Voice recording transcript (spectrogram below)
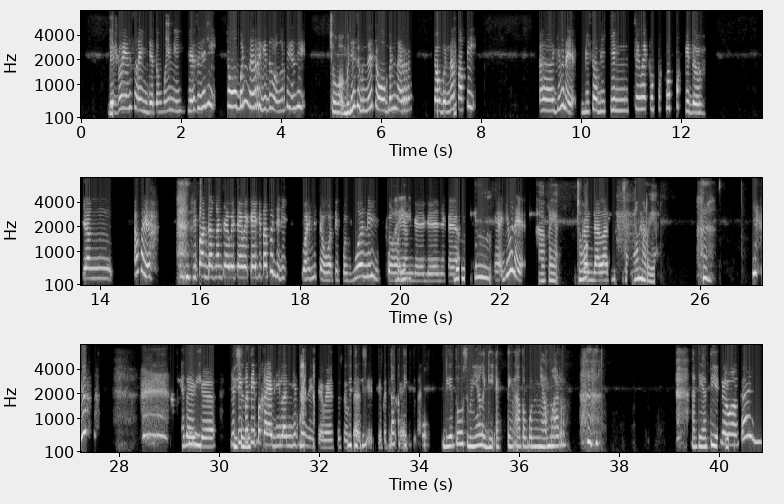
bad boy yang sering J temuin nih biasanya nih cowok bener gitu loh ngerti gak sih? Cowok Dia bener. sebenarnya cowok bener, cowok bener tapi eh, gimana ya? Bisa bikin cewek klepek-klepek gitu. Yang apa ya? di pandangan cewek-cewek kayak kita tuh jadi wah ini cowok tipe gue nih kalau yang gaya-gayanya kayak mungkin kayak gimana ya ya, kayak cowok gandalan bisa nyamar ya. Astaga ya tipe-tipe kayak Dilan gitu sih cewek itu suka bisa sih tipe-tipe kayak Dilan dia tuh sebenarnya lagi acting ataupun nyamar. Hati-hati ya. nah makanya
